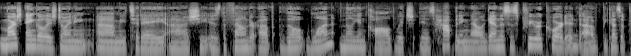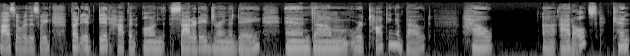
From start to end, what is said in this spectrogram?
Marsh Engle is joining uh, me today. Uh, she is the founder of The One Million Called, which is happening. Now, again, this is pre recorded uh, because of Passover this week, but it did happen on Saturday during the day. And um, we're talking about how uh, adults can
